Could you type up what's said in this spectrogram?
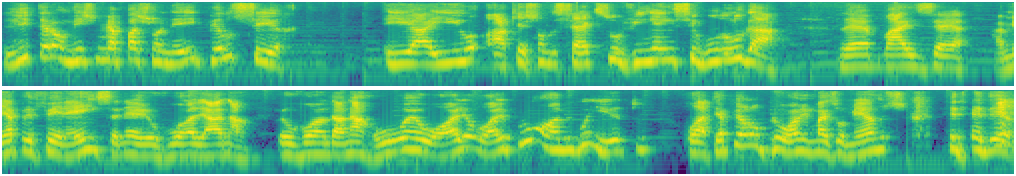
literalmente me apaixonei pelo ser. E aí a questão do sexo vinha em segundo lugar, né? Mas é a minha preferência, né? Eu vou olhar na, eu vou andar na rua, eu olho, eu olho para um homem bonito, ou até para o homem mais ou menos, entendeu?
